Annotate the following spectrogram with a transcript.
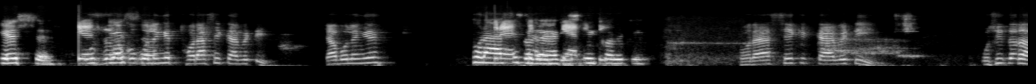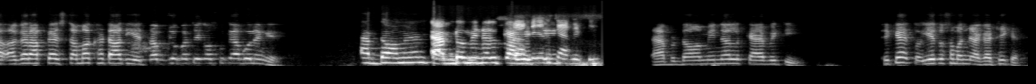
यस सर उस जगह को बोलेंगे थोरासिक कैविटी क्या बोलेंगे? Thoracic cavity cavity कैविटी उसी तरह अगर आपका स्टमक हटा दिए तब जो बचेगा उसको क्या बोलेंगे? Cavity. एब्डोमिनल कैविटी ठीक है? तो ये तो समझ में आ गया ठीक है?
